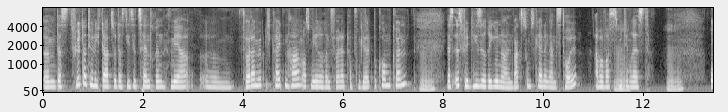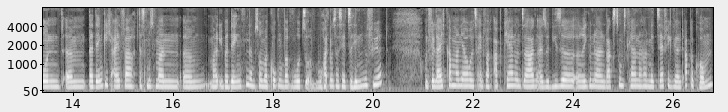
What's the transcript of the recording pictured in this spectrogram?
Ähm, das führt natürlich dazu, dass diese Zentren mehr ähm, Fördermöglichkeiten haben, aus mehreren Fördertopfen Geld bekommen können. Das ist für diese regionalen Wachstumskerne ganz toll, aber was ist mit dem Rest? Und ähm, da denke ich einfach, das muss man ähm, mal überdenken, da muss man mal gucken, wo, wozu- wo hat uns das jetzt hingeführt? Und vielleicht kann man ja auch jetzt einfach abkehren und sagen, also diese äh, regionalen Wachstumskerne haben jetzt sehr viel Geld abbekommen.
